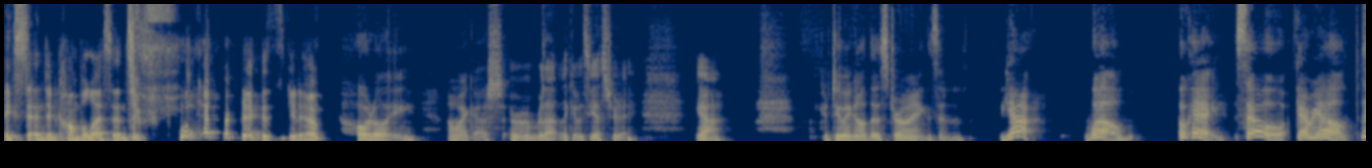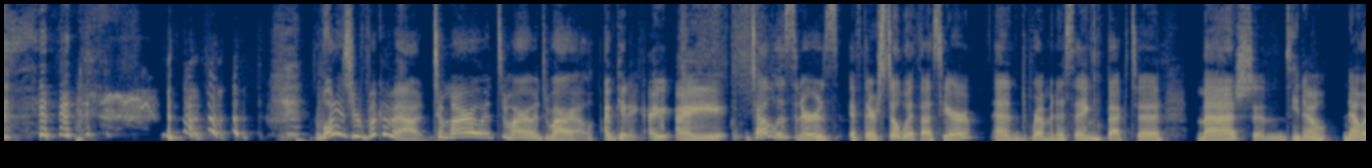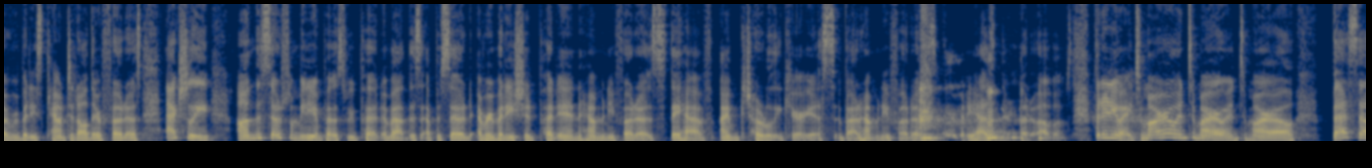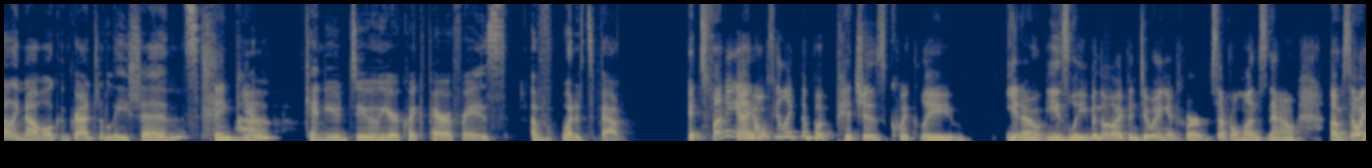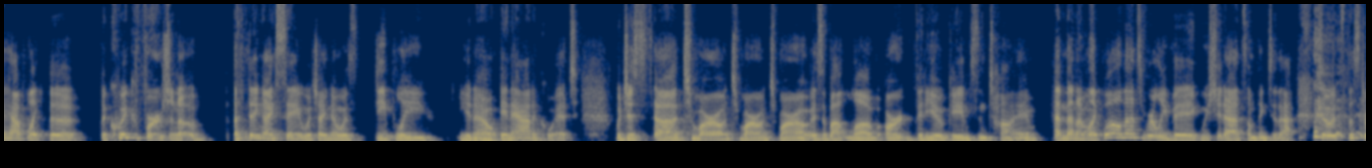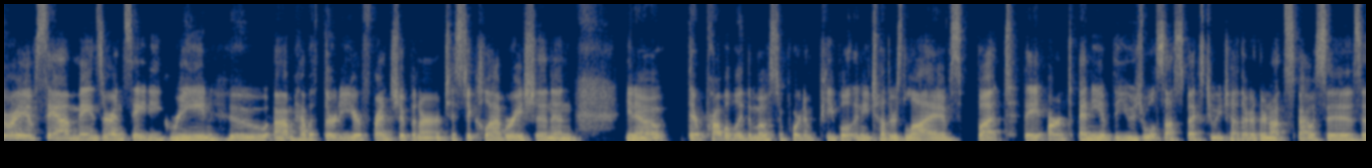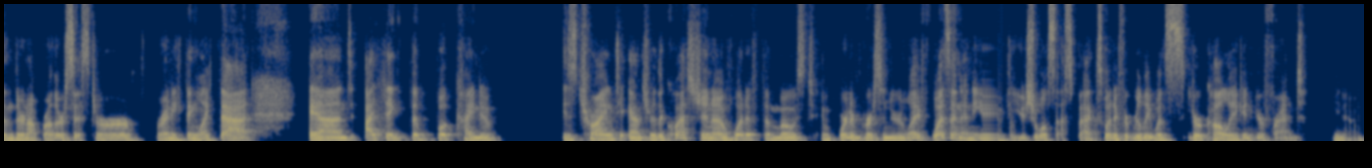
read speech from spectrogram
extended convalescence or whatever it is, you know. Totally. Oh my gosh. I remember that like it was yesterday. Yeah. Like doing all those drawings and yeah. Well, okay. So, Gabrielle. what is your book about? Tomorrow and tomorrow and tomorrow. I'm kidding. I, I tell listeners if they're still with us here and reminiscing back to MASH, and you know, now everybody's counted all their photos. Actually, on the social media post we put about this episode, everybody should put in how many photos they have. I'm totally curious about how many photos everybody has in their photo albums. But anyway, tomorrow and tomorrow and tomorrow, best selling novel. Congratulations. Thank you. Um, can you do your quick paraphrase of what it's about? It's funny. I don't feel like the book pitches quickly, you know, easily, even though I've been doing it for several months now. Um, so I have like the the quick version of a thing I say, which I know is deeply you know inadequate which is uh, tomorrow and tomorrow and tomorrow is about love art video games and time and then i'm like well that's really vague we should add something to that so it's the story of sam masur and sadie green who um, have a 30 year friendship and artistic collaboration and you know they're probably the most important people in each other's lives but they aren't any of the usual suspects to each other they're not spouses and they're not brother sister or, or anything like that and i think the book kind of is trying to answer the question of what if the most important person in your life wasn't any of the usual suspects? What if it really was your colleague and your friend? You know.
